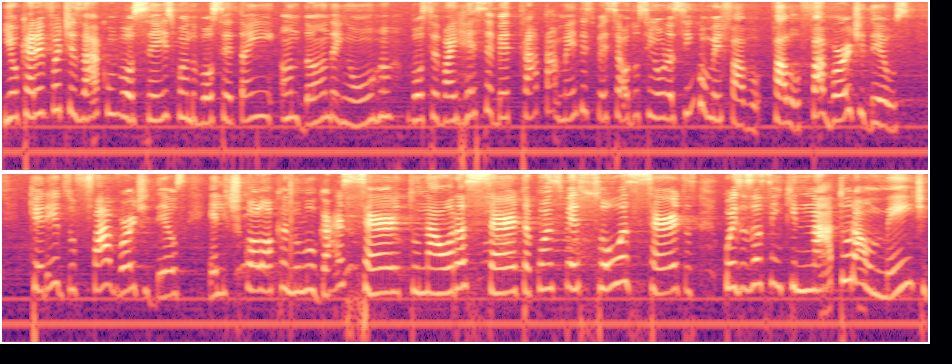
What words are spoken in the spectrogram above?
E eu quero enfatizar com vocês, quando você está andando em honra, você vai receber tratamento especial do Senhor, assim como ele falou, favor de Deus. Queridos, o favor de Deus, ele te coloca no lugar certo, na hora certa, com as pessoas certas, coisas assim que naturalmente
